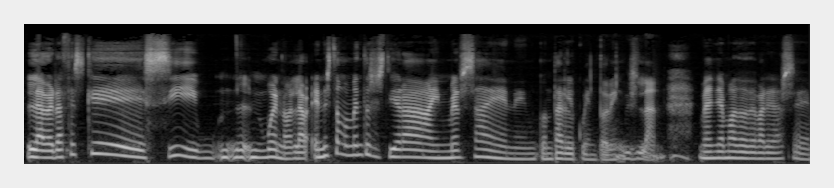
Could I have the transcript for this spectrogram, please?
La verdad es que sí. Mm, bueno, en este momento estoy ahora inmersa en, contar el cuento de Englishland. Me han llamado de varias, eh,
